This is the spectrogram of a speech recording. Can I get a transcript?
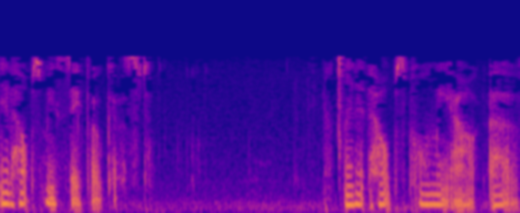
It helps me stay focused. And it helps pull me out of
